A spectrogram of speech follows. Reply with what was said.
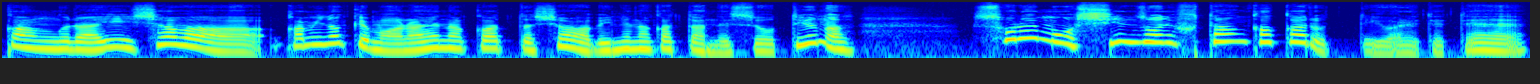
間ぐらいシャワー髪の毛も洗えなかったシャワー浴びれなかったんですよ。っていうのはそれも心臓に負担かかるって言われてて。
